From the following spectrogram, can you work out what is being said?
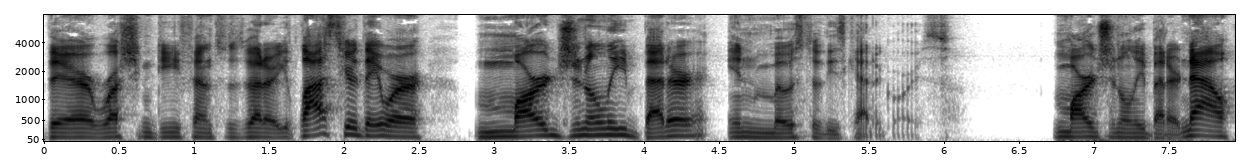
Their rushing defense was better. Last year, they were marginally better in most of these categories. Marginally better. Now,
